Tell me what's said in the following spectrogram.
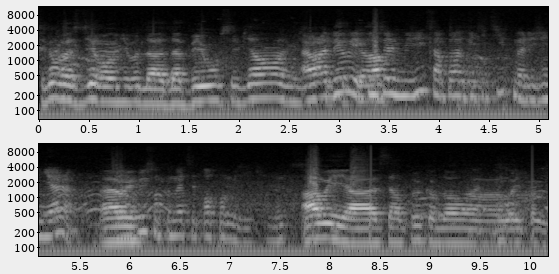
Sinon, on va se dire au niveau de la, de la BO, c'est bien. la musique, Alors la BO, il y a qu'une seule musique, c'est un peu répétitif, mais elle est géniale. Ah et oui. En plus, on peut mettre ses propres musiques. Donc, Ah oui, c'est un peu comme dans euh, Wipeout.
